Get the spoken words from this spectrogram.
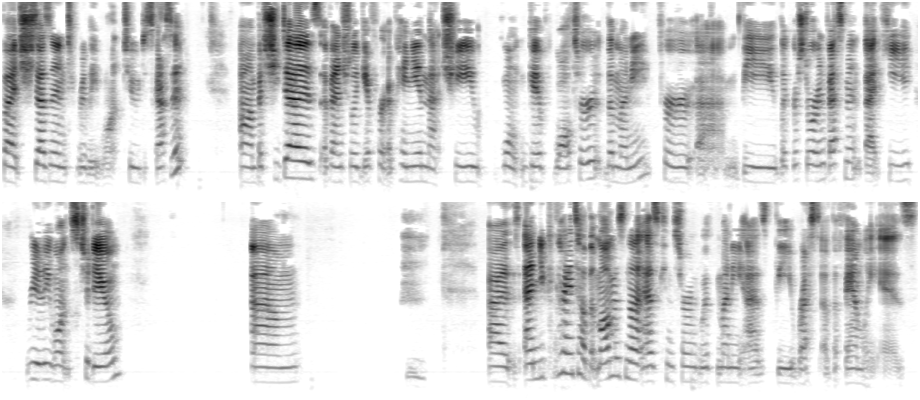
but she doesn't really want to discuss it. Um, but she does eventually give her opinion that she won't give Walter the money for um, the liquor store investment that he really wants to do. Um, uh, and you can kind of tell that mom is not as concerned with money as the rest of the family is.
